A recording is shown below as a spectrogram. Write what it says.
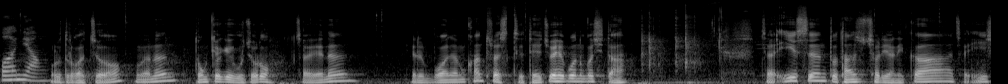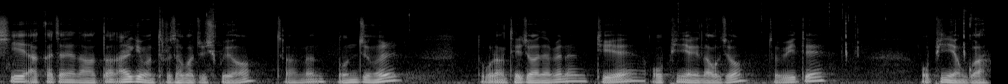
원형 으로 들어갔죠. 그러면은 동격의 구조로 자 얘는 얘를 뭐하냐면 컨트라스트 대조해 보는 것이다. 자 it은 또 단수 처리하니까 자 it이 아까 전에 나왔던 아르규먼트로 잡아주시고요. 자 그러면 논증을 누구랑 대조하냐면은 뒤에 오피니언이 나오죠. 자 with 오피니언과.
